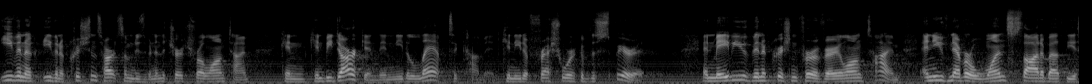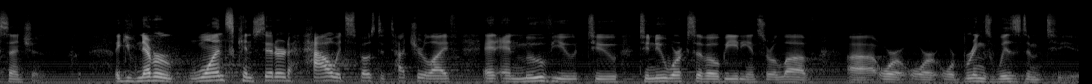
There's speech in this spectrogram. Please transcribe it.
Even a, even a Christian's heart, someone who's been in the church for a long time, can, can be darkened and need a lamp to come in, can need a fresh work of the Spirit. And maybe you've been a Christian for a very long time and you've never once thought about the ascension. Like you've never once considered how it's supposed to touch your life and, and move you to, to new works of obedience or love uh, or, or, or brings wisdom to you.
